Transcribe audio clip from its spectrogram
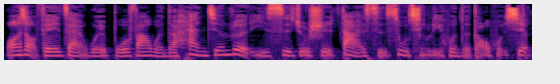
汪小菲在微博发文的汉奸论，疑似就是大 S 诉请离婚的导火线。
